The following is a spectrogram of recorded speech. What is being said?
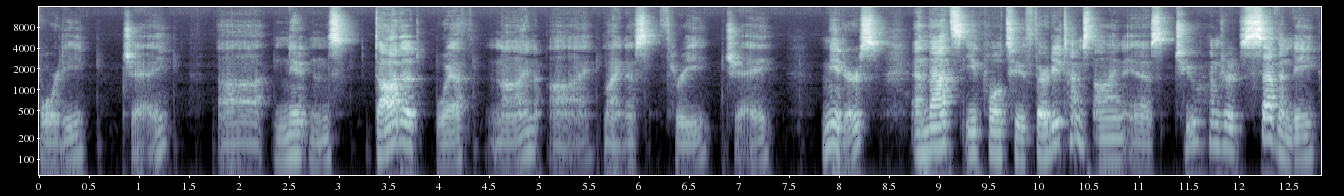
40J uh, newtons dotted with 9i minus 3j meters, and that's equal to 30 times 9 is 270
